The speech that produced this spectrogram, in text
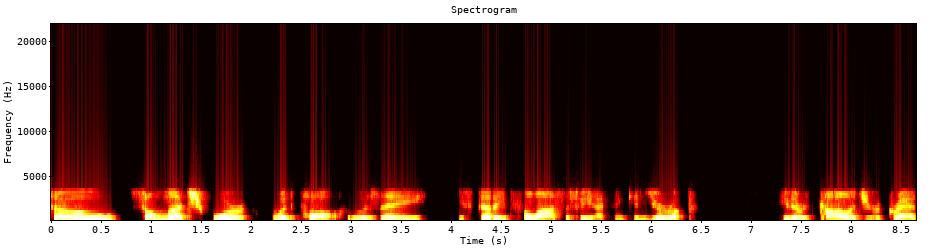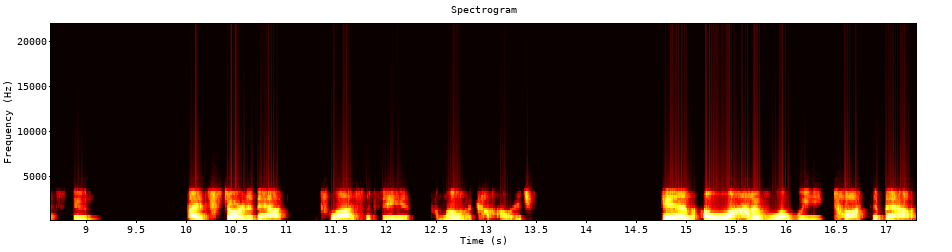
so so much work with Paul, who was a he studied philosophy, I think, in Europe, either at college or a grad student. I had started out philosophy at Pomona College. And a lot of what we talked about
